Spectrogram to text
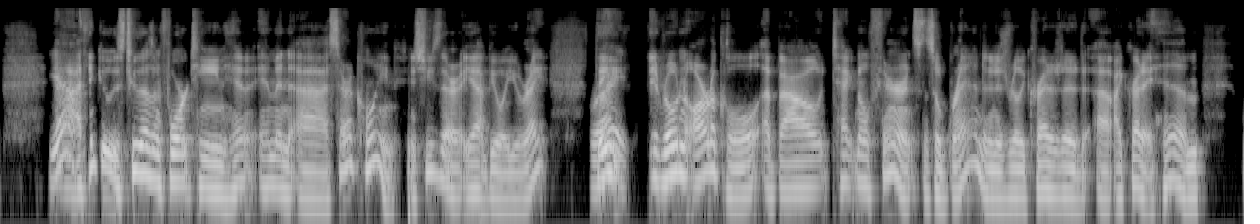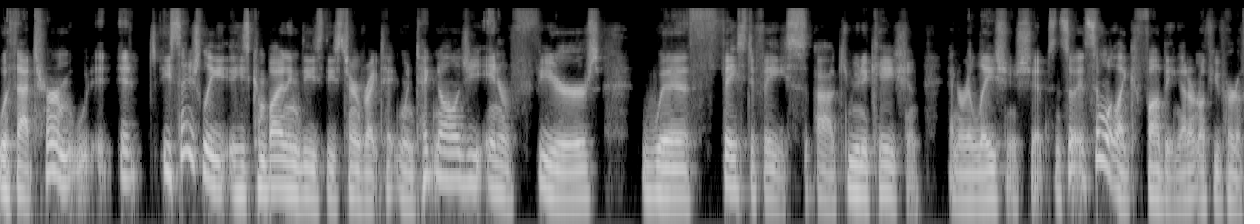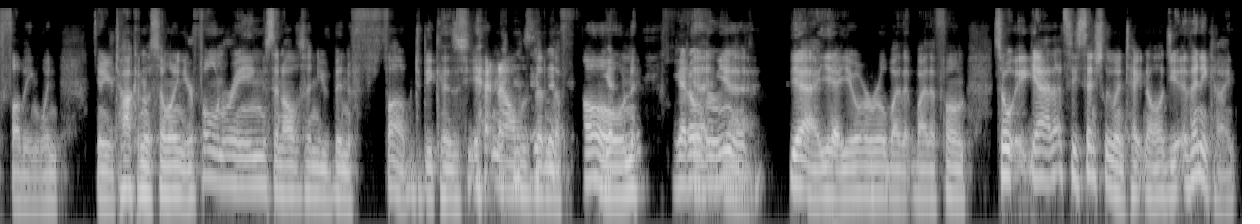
Yeah, uh, I think it was 2014. Him, him and uh, Sarah Coyne, and she's there. Yeah, BYU, right? Right. They, they wrote an article about technoference, and so Brandon is really credited. Uh, I credit him with that term it, it, essentially he's combining these these terms right when technology interferes with face-to-face uh, communication and relationships. And so it's somewhat like phubbing i don't know if you've heard of phubbing when you know you're talking with someone and your phone rings and all of a sudden you've been phubbed because yeah now all of a sudden the phone you got overruled yeah, yeah yeah you overruled by the by the phone. So yeah that's essentially when technology of any kind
